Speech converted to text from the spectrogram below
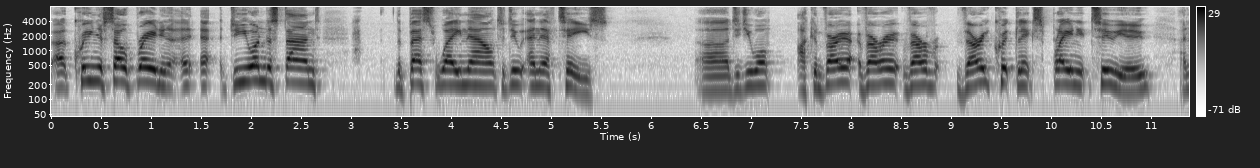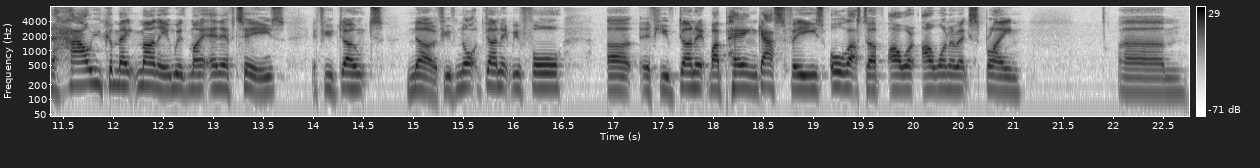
Uh, Queen of Self Braiding. Uh, uh, do you understand the best way now to do NFTs. Uh, did you want? I can very, very, very, very quickly explain it to you and how you can make money with my NFTs if you don't know. If you've not done it before, uh, if you've done it by paying gas fees, all that stuff, I want, I want to explain. Um,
